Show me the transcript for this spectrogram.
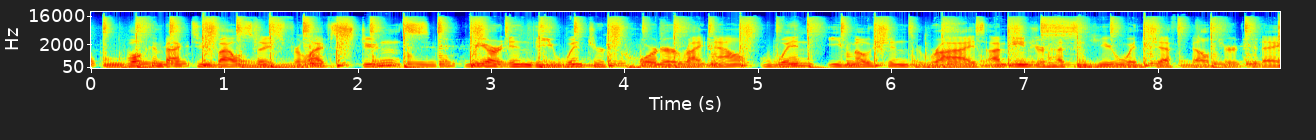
Welcome back to Bible Studies for Life students. We are in the winter quarter right now. When emotions rise, I'm Andrew Hudson here with Jeff Belcher today.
